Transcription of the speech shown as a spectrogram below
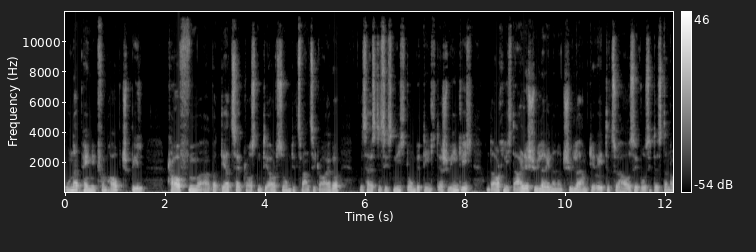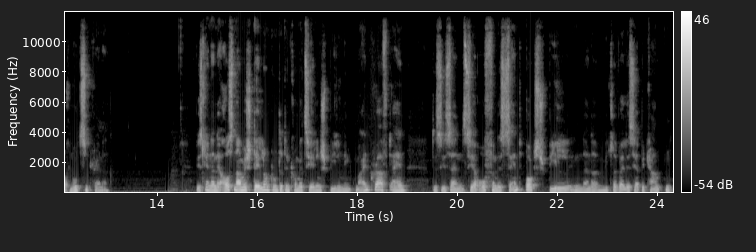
unabhängig vom Hauptspiel kaufen, aber derzeit kosten die auch so um die 20 Euro. Das heißt, es ist nicht unbedingt erschwinglich und auch nicht alle Schülerinnen und Schüler haben Geräte zu Hause, wo sie das dann auch nutzen können. Ein bisschen eine Ausnahmestellung unter den kommerziellen Spielen nimmt Minecraft ein. Das ist ein sehr offenes Sandbox-Spiel in einer mittlerweile sehr bekannten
